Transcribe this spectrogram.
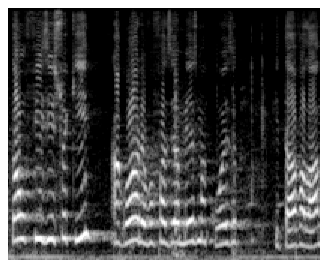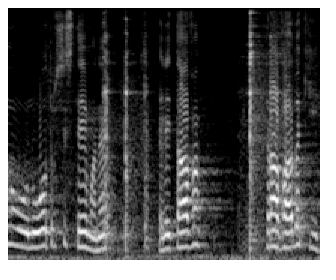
Então fiz isso aqui. Agora eu vou fazer a mesma coisa que estava lá no, no outro sistema, né? Ele estava travado aqui.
